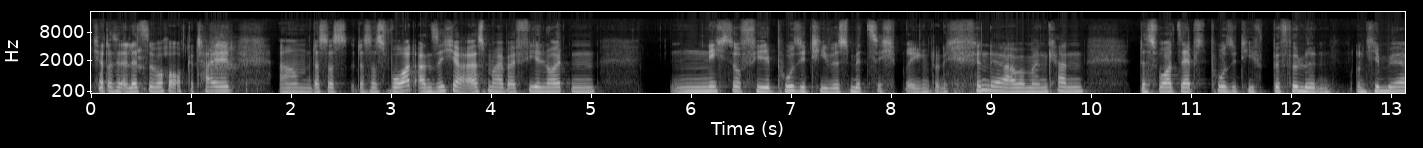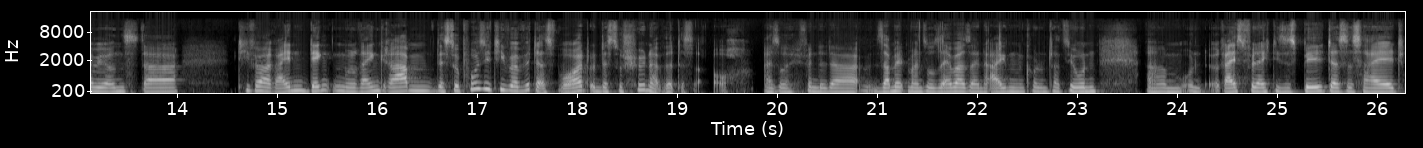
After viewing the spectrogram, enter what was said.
ich hatte das ja letzte Woche auch geteilt, ähm, dass, das, dass das Wort an sich ja erstmal bei vielen Leuten nicht so viel Positives mit sich bringt. Und ich finde aber, man kann das Wort selbst positiv befüllen. Und je mehr wir uns da tiefer reindenken und reingraben, desto positiver wird das Wort und desto schöner wird es auch. Also ich finde, da sammelt man so selber seine eigenen Konnotationen ähm, und reißt vielleicht dieses Bild, dass es halt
